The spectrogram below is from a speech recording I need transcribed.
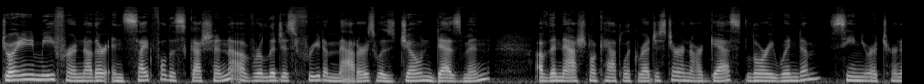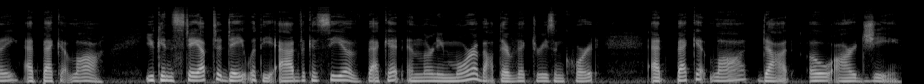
Joining me for another insightful discussion of religious freedom matters was Joan Desmond of the National Catholic Register and our guest, Lori Windham, senior attorney at Becket Law. You can stay up to date with the advocacy of Becket and learning more about their victories in court at becketlaw.org.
